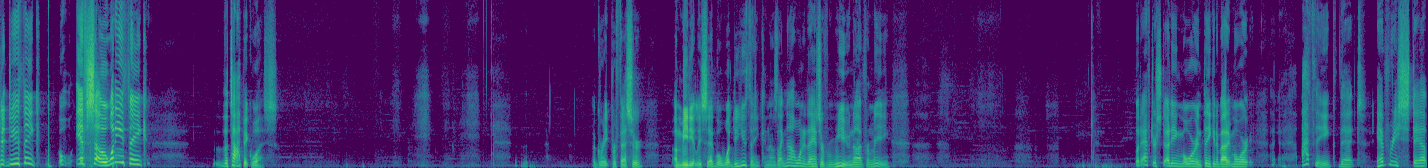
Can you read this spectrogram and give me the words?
Do, do you think, if so, what do you think the topic was? A great professor immediately said, Well, what do you think? And I was like, No, I wanted to answer from you, not from me. But after studying more and thinking about it more, I think that every step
